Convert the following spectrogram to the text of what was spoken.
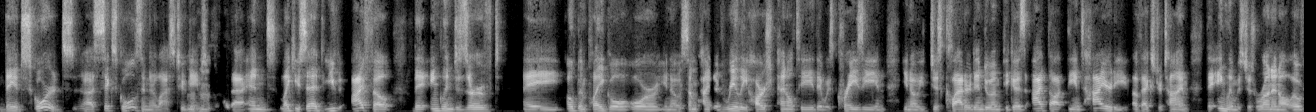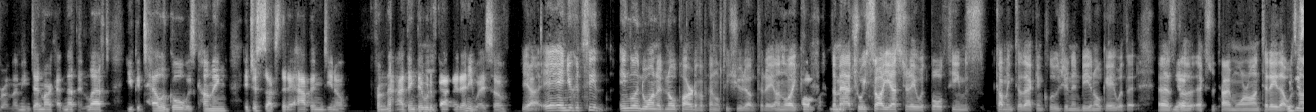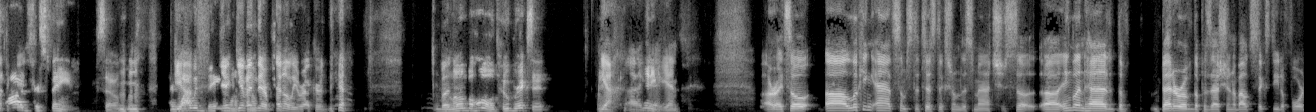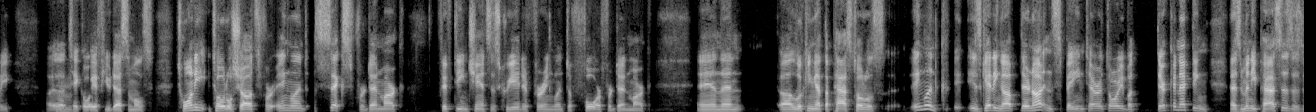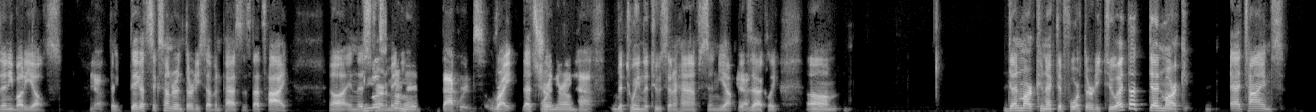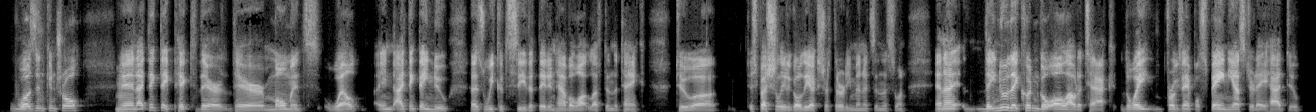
they had scored uh, six goals in their last two games mm-hmm. before that. And like you said, you I felt that England deserved a open play goal or you know some mm-hmm. kind of really harsh penalty that was crazy and you know he just clattered into him because I thought the entirety of extra time that England was just running all over him. I mean Denmark had nothing left. You could tell a goal was coming. It just sucks that it happened, you know, from that. I think they would mm-hmm. have gotten it anyway, so yeah, and you could see England wanted no part of a penalty shootout today, unlike oh, the match we saw yesterday with both teams coming to that conclusion and being okay with it as yeah. the extra time wore on. Today, that Which was not odd case. for Spain. So, mm-hmm. yeah, why would they, given their penalty record? but and lo and behold, who bricks it? Yeah, uh, anyway. again. All right, so uh, looking at some statistics from this match, so uh, England had the better of the possession, about sixty to forty. Uh, mm-hmm. Take away a few decimals. Twenty total shots for England, six for Denmark. Fifteen chances created for England to four for Denmark. And then uh, looking at the pass totals, England is getting up. They're not in Spain territory, but they're connecting as many passes as anybody else. Yeah, they they got 637 passes. That's high uh, in this tournament. Backwards, right? That's true. Or in their own half between the two center halves, and yeah, yeah. exactly. Um, Denmark connected 432. I thought Denmark at times was in control. Mm. And I think they picked their their moments well. And I think they knew, as we could see, that they didn't have a lot left in the tank to uh especially to go the extra 30 minutes in this one. And I they knew they couldn't go all out attack the way, for example, Spain yesterday had to,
